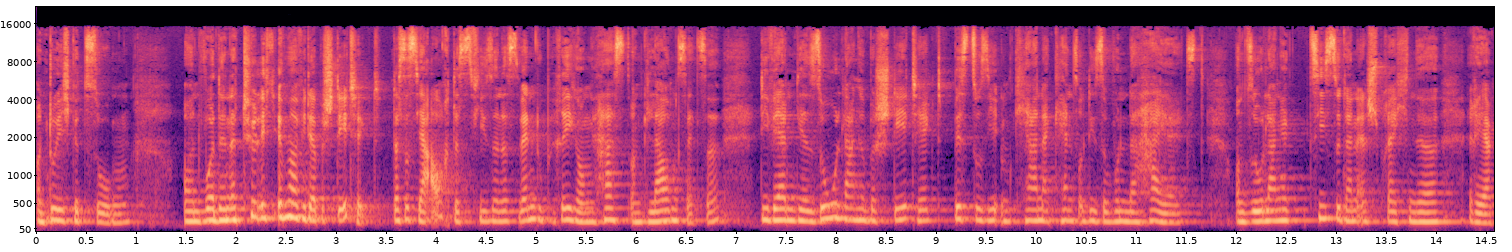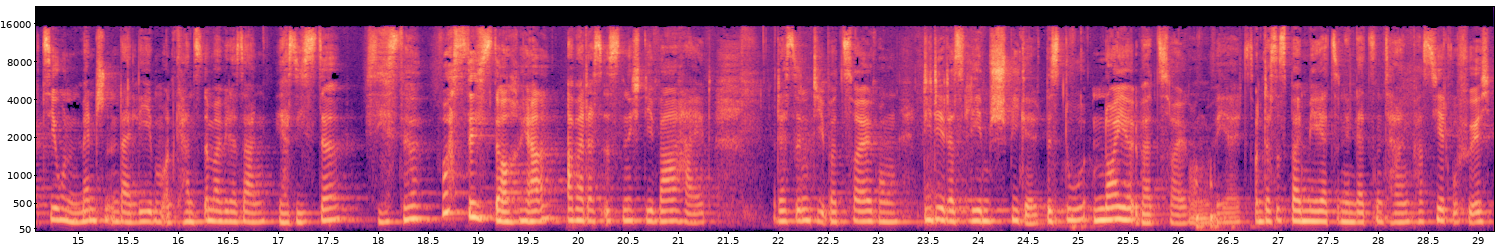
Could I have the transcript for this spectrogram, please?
und durchgezogen und wurde natürlich immer wieder bestätigt. Das ist ja auch das Fiese, dass wenn du Prägungen hast und Glaubenssätze, die werden dir so lange bestätigt, bis du sie im Kern erkennst und diese Wunde heilst. Und so lange ziehst du dann entsprechende Reaktionen, Menschen in dein Leben und kannst immer wieder sagen, ja, siehste, siehste, wusste ich's doch, ja. Aber das ist nicht die Wahrheit. Das sind die Überzeugungen, die dir das Leben spiegelt, bis du neue Überzeugungen wählst. Und das ist bei mir jetzt in den letzten Tagen passiert, wofür ich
